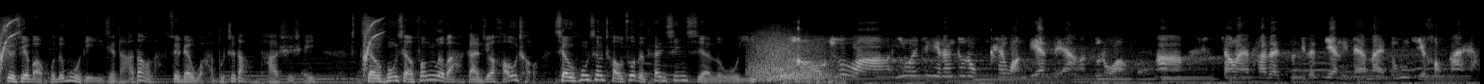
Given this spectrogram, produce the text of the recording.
这些网红的目的已经达到了，虽然我还不知道他是谁。想红想疯了吧？感觉好丑。想红想炒作的贪心显露无遗。好处啊，因为这些人都是开网店的呀，都是网红啊，将来他在自己的店里面卖东西好卖啊。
